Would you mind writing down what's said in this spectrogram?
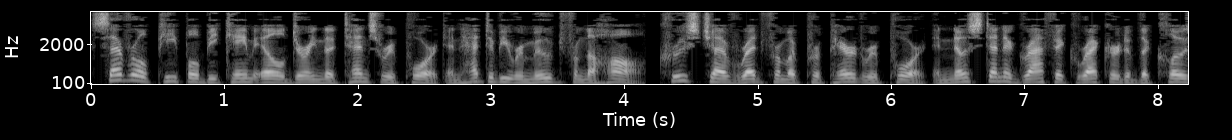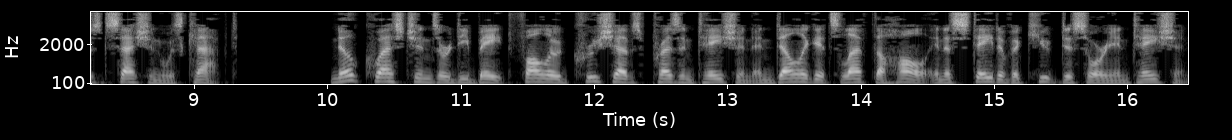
Several people became ill during the tense report and had to be removed from the hall. Khrushchev read from a prepared report and no stenographic record of the closed session was kept. No questions or debate followed Khrushchev's presentation and delegates left the hall in a state of acute disorientation.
